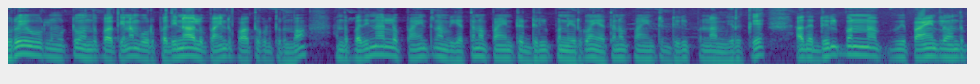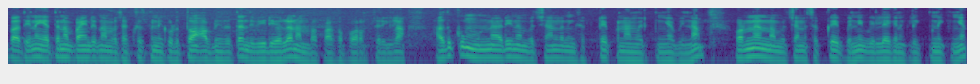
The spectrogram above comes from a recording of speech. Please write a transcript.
ஒரே ஊரில் மட்டும் வந்து பார்த்திங்கன்னா நம்ம ஒரு பதினாலு பாயிண்ட் பார்த்து கொடுத்துருந்தோம். அந்த பதினாலு பாயிண்ட் நம்ம எத்தனை பாயிண்ட்டு ட்ரில் பண்ணியிருக்கோம் எத்தனை பாயிண்ட்டு ட்ரில் பண்ணாமல் இருக்குது அதை ட்ரில் பண்ண பாயிண்ட்டில் வந்து பார்த்திங்கன்னா எத்தனை பாயிண்ட்டு நம்ம சக்ஸஸ் பண்ணி கொடுத்தோம் அப்படின்றத அந்த வீடியோவில் நம்ம பார்க்க போகிறோம் சரிங்களா? அதுக்கும் முன்னாடி நம்ம சேனலை நீங்கள் சப்ஸ்கிரைப் பண்ணாமல் இருக்கீங்க அப்படின்னா உடனே நம்ம சேனல் சப்ஸ்கிரைப் பண்ணி பெல்லைக்கனை கிளிக் பண்ணிக்கிங்க.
